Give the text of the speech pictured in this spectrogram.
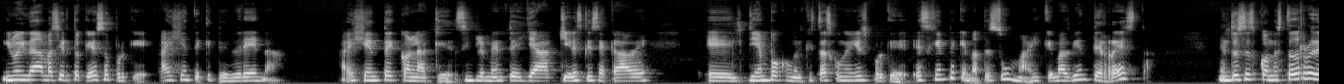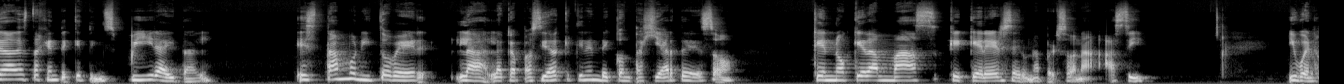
Y no hay nada más cierto que eso porque hay gente que te drena, hay gente con la que simplemente ya quieres que se acabe el tiempo con el que estás con ellos porque es gente que no te suma y que más bien te resta. Entonces, cuando estás rodeada de esta gente que te inspira y tal, es tan bonito ver la, capacidad que tienen de contagiarte de eso, que no queda más que querer ser una persona así. y bueno,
